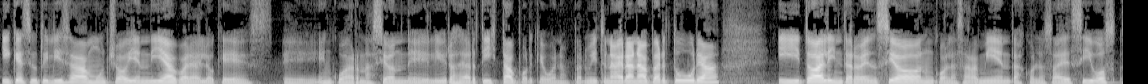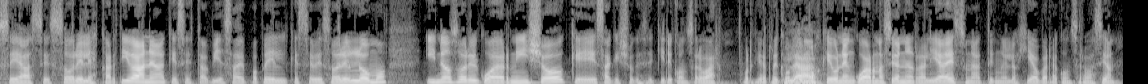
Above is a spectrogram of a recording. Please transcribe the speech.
y que se utiliza mucho hoy en día para lo que es eh, encuadernación de libros de artista, porque bueno, permite una gran apertura y toda la intervención con las herramientas, con los adhesivos, se hace sobre la escartibana, que es esta pieza de papel que se ve sobre el lomo, y no sobre el cuadernillo, que es aquello que se quiere conservar, porque recordemos Claro. que una encuadernación en realidad es una tecnología para conservación.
